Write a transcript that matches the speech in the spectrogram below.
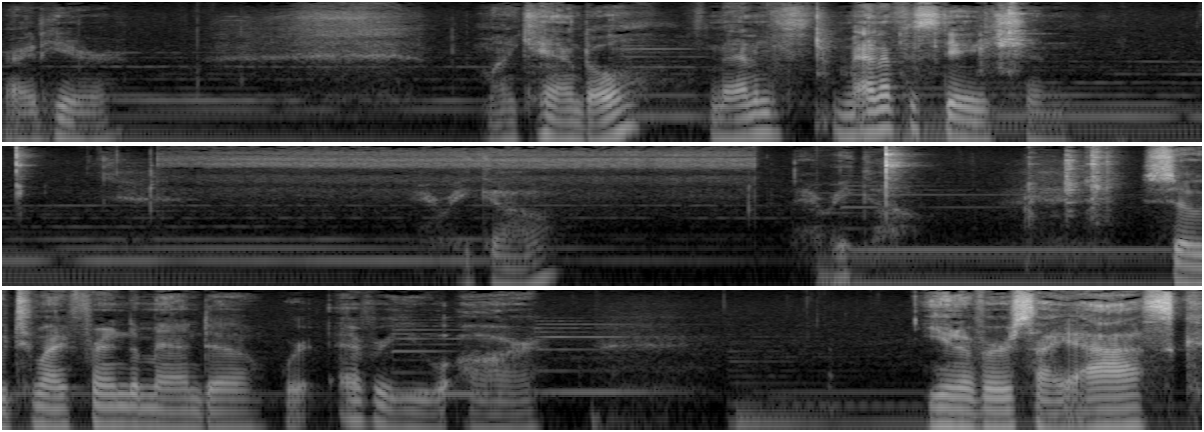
Right here. My candle, manif- manifestation Here we go. There we go. So, to my friend Amanda, wherever you are, universe, I ask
